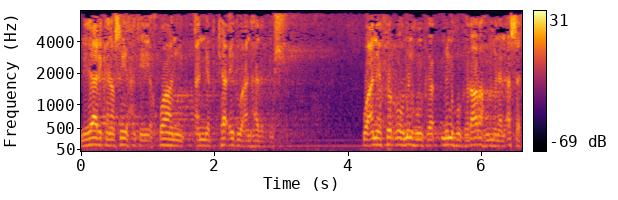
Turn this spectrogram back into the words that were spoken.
لذلك نصيحتي إخواني أن يبتعدوا عن هذا الدش وأن يفروا منه منه فرارهم من الأسد.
